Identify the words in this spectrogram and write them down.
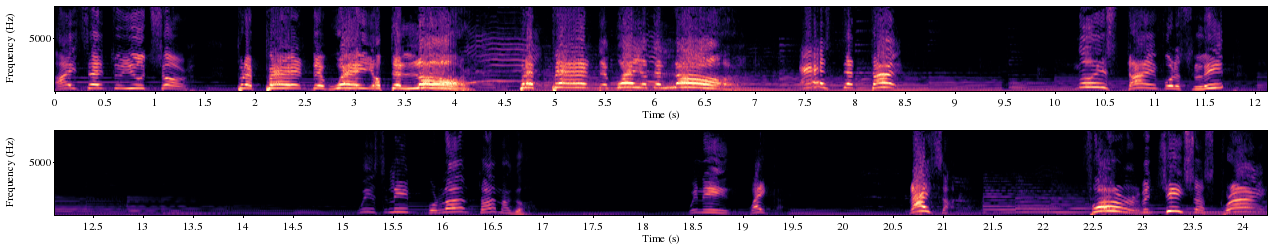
I say to you, church, prepare the way of the Lord. Prepare the way of the Lord. It's the time. No, it's time for sleep. We sleep for a long time ago. We need wake up. Rise up. For when Jesus Christ,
